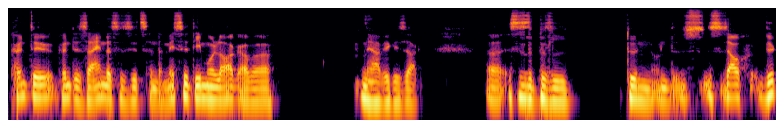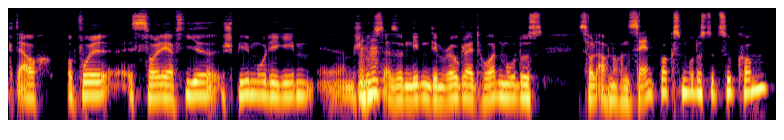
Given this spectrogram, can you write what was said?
könnte, könnte sein, dass es jetzt an der Messe-Demo lag, aber ja, wie gesagt, äh, es ist ein bisschen dünn und es, ist auch, wirkt auch, obwohl es soll ja vier Spielmodi geben äh, am Schluss, mhm. also neben dem Roguelite Horde-Modus soll auch noch ein Sandbox-Modus dazukommen,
